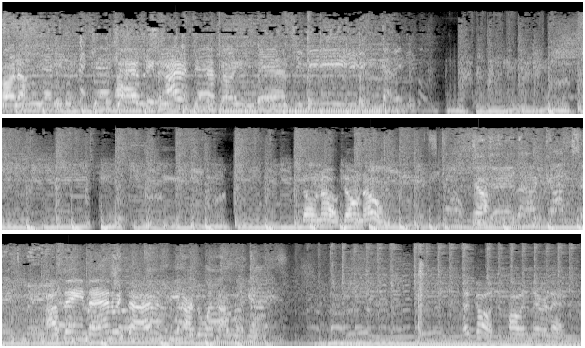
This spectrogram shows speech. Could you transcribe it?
Oh no. I haven't seen I haven't seen that either. Yeah. Don't know, don't know. Yeah. I was saying the animes that I haven't seen are the ones I'm gonna get. Let's go, the Power of Neverland.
